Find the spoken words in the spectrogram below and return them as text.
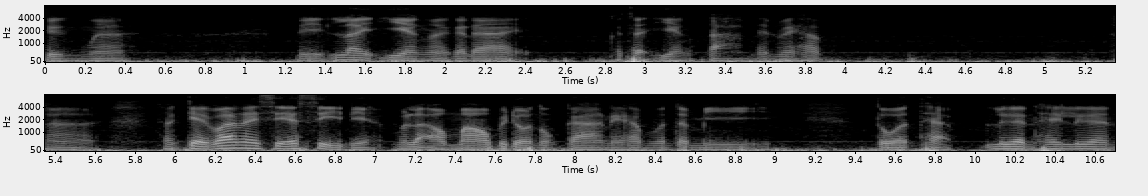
ดึงมานี่ไล่เอียงหน่อยก็ได้ ก็จะเอียงตามเห็นไหมครับอ่าสังเกตว่าใน CS4 เนี่ยเวลาเอาเมาส์ไปโดนตรงกลางเนี่ยครับมันจะมีตัวแท็บเลื่อนให้เลื่อน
